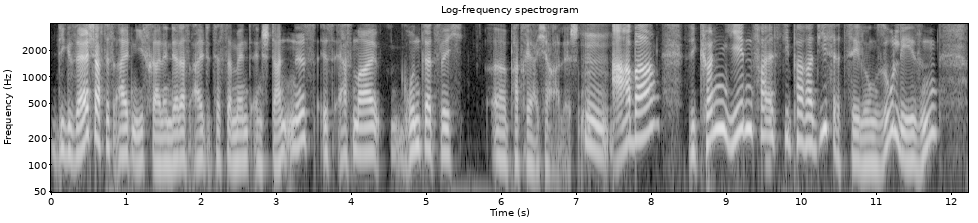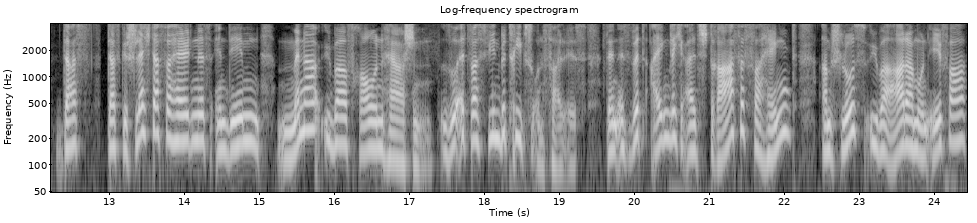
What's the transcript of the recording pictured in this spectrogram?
die Gesellschaft des alten Israel, in der das Alte Testament entstanden ist, ist erstmal grundsätzlich äh, patriarchalisch. Mhm. Aber sie können jedenfalls die Paradieserzählung so lesen, dass das Geschlechterverhältnis, in dem Männer über Frauen herrschen, so etwas wie ein Betriebsunfall ist. Denn es wird eigentlich als Strafe verhängt am Schluss über Adam und Eva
